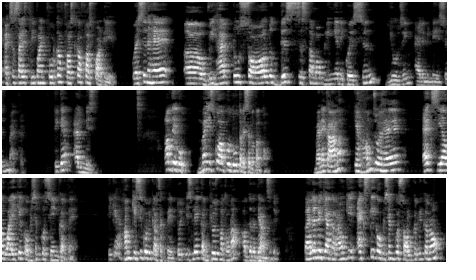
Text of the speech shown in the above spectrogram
एक्सरसाइज 3.4 का फ़र्स्ट का फ़र्स्ट पार्ट ये। क्वेश्चन है we have to solve this system of linear equation using elimination method ठीक है? एलिमिनेशन अब देखो, मैं इसको आपको दो तरह से बताता हूँ। मैंने कहा ना कि हम जो है एक्स या वाई के कॉपिशन को सेम करते हैं। ठीक है? हम किसी को भी कर सकते हैं। तो इसलिए कंफ्यूज मत होना अब जरा ध्यान से देखो। पहले मैं क्या कर रहा हूँ कि एक्स के कॉपिशन को सॉल्व करके कर रहा हूँ,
